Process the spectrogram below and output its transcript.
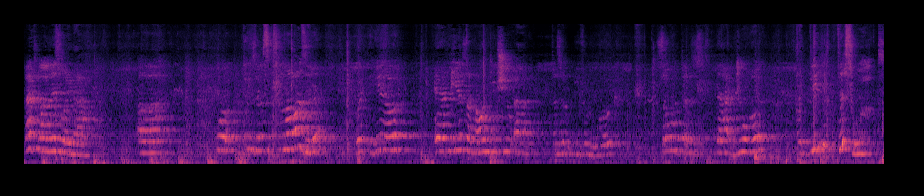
Let's go this way now. Uh, well, there's this closet right here, and laundry chute that doesn't even work. So does that drawer, but these, this works.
